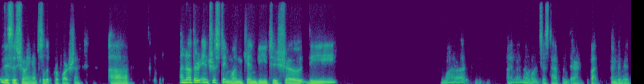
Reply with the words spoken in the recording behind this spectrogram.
this is showing absolute proportion. Uh, another interesting one can be to show the what I don't know what just happened there, but I'm going to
